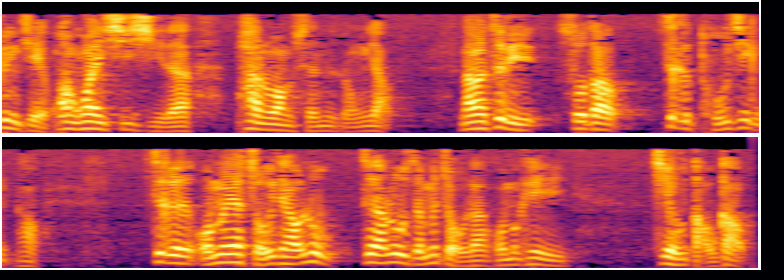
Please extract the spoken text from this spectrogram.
并且欢欢喜喜的盼望神的荣耀。那么这里说到这个途径啊，这个我们要走一条路，这条路怎么走呢？我们可以借由祷告，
